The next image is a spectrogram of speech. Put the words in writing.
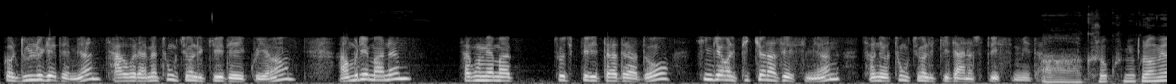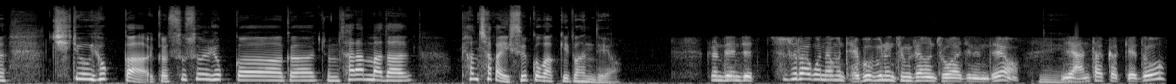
그걸 누르게 되면 자극을 하면 통증을 느끼게 돼 있고요. 아무리 많은 자궁 내막 조직들이 있다 하더라도 신경을 비껴놔서 있으면 전혀 통증을 느끼지 않을 수도 있습니다. 아, 그렇군요. 그러면 치료 효과, 그러니까 수술 효과가 좀 사람마다 편차가 있을 것 같기도 한데요. 그런데 이제 수술하고 나면 대부분은 증상은 좋아지는데요. 네. 이제 안타깝게도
